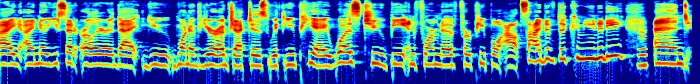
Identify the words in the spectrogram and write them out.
I, I know you said earlier that you one of your objectives with UPA was to be informative for people outside of the community. Mm-hmm. And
